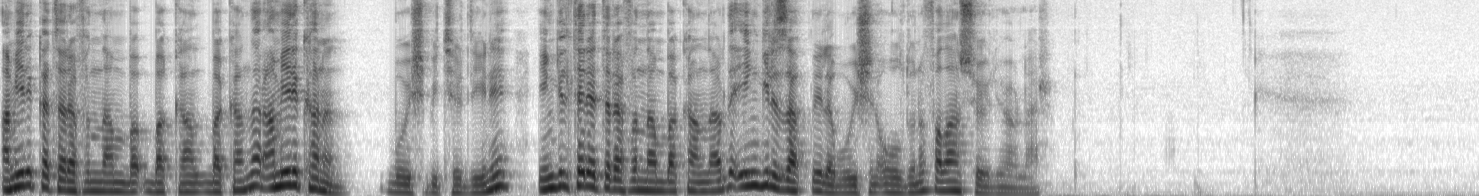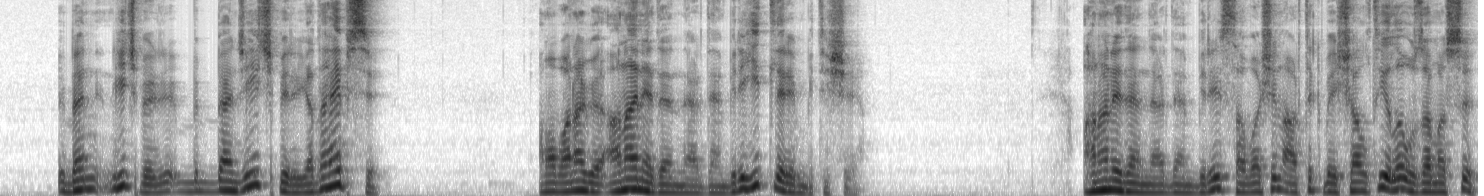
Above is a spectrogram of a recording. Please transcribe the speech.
Amerika tarafından bakan, bakanlar Amerika'nın bu işi bitirdiğini, İngiltere tarafından bakanlar da İngiliz aklıyla bu işin olduğunu falan söylüyorlar. Ben hiçbiri, bence hiçbiri ya da hepsi. Ama bana göre ana nedenlerden biri Hitler'in bitişi. Ana nedenlerden biri savaşın artık 5-6 yıla uzaması.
